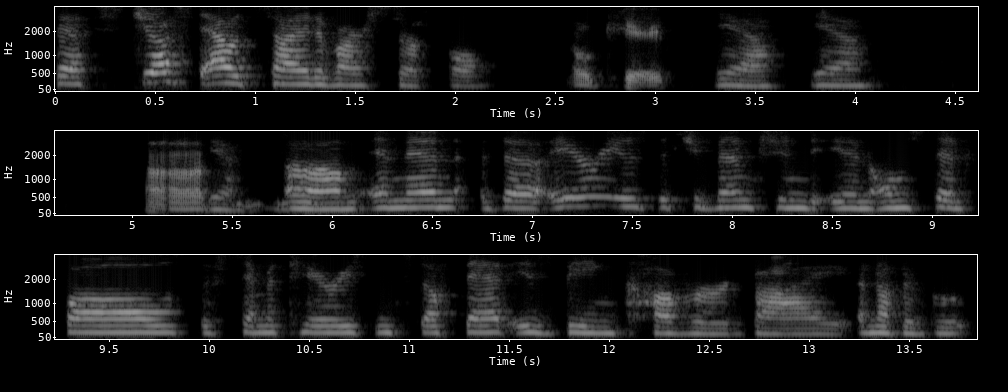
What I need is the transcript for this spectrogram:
That's just outside of our circle. Okay. Yeah, yeah, uh, yeah. Um, and then the areas that you mentioned in Olmsted Falls, the cemeteries and stuff, that is being covered by another group.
